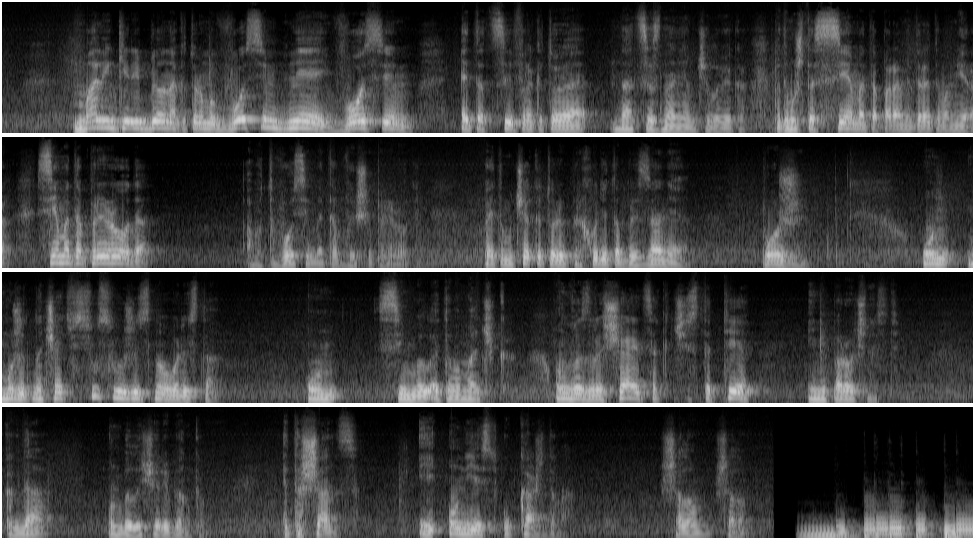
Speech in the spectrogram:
Маленький ребенок, которому 8 дней, 8 – это цифра, которая над сознанием человека. Потому что 7 – это параметр этого мира, 7 – это природа, а вот 8 – это выше природы. Поэтому человек, который приходит обрезание позже, он может начать всю свою жизнь с нового листа. Он символ этого мальчика. Он возвращается к чистоте и непорочности, когда он был еще ребенком. Это шанс. И он есть у каждого. Шалом, шалом. thank you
